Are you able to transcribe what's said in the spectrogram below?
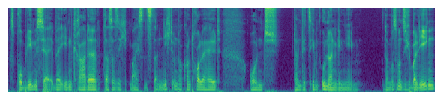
Das Problem ist ja eben gerade, dass er sich meistens dann nicht unter Kontrolle hält und dann wird es eben unangenehm. Da muss man sich überlegen,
